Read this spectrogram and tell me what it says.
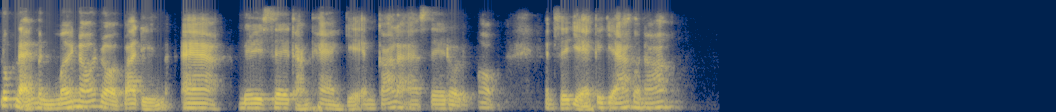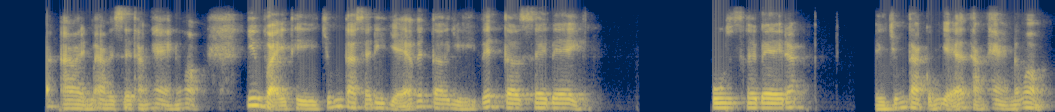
Lúc nãy mình mới nói rồi, ba điểm A, B, C thẳng hàng, vậy em có là AC rồi đúng không? Em sẽ vẽ cái giá của nó. A, điểm ABC thẳng hàng đúng không? Như vậy thì chúng ta sẽ đi vẽ vector gì? Vector CB UCB đó. Thì chúng ta cũng vẽ thẳng hàng đúng không?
